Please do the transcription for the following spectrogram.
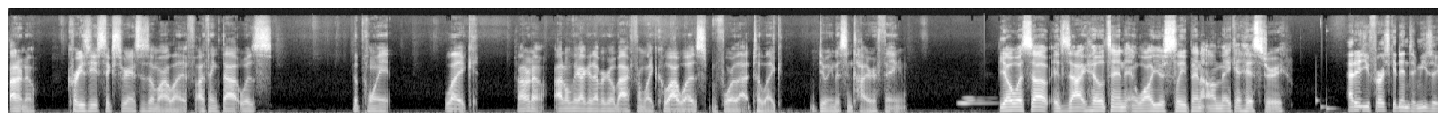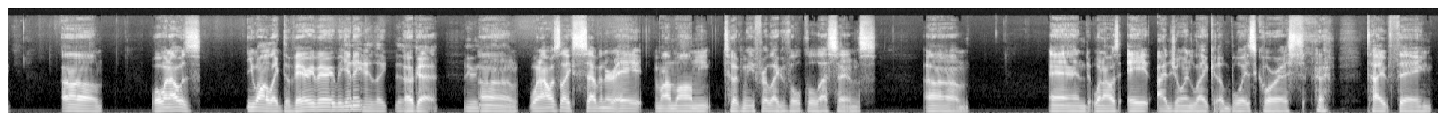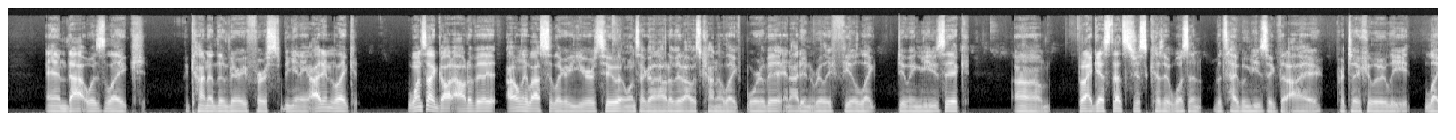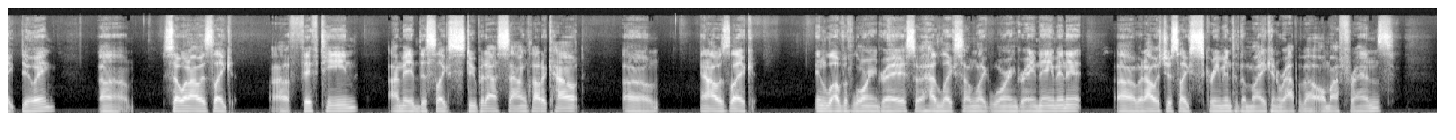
I don't know, craziest experiences of my life. I think that was the point. Like, I don't know. I don't think I could ever go back from like who I was before that to like doing this entire thing. Yo, what's up? It's Zak Hilton, and while you're sleeping, I'm making history. How did you first get into music? Um, well, when I was, you want like the very, very beginning? Yeah, like the Okay. Um, when I was like seven or eight, my mom took me for like vocal lessons. Um, and when I was eight, I joined like a boys' chorus type thing. And that was like kind of the very first beginning. I didn't like, once I got out of it, I only lasted like a year or two. And once I got out of it, I was kind of like bored of it and I didn't really feel like doing music. Um, but I guess that's just because it wasn't the type of music that I particularly liked doing. Um, so when I was like uh, 15, I made this like stupid ass SoundCloud account, um, and I was like in love with Lauren Gray, so it had like some like Lauren Gray name in it, um, and I was just like screaming to the mic and rap about all my friends,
